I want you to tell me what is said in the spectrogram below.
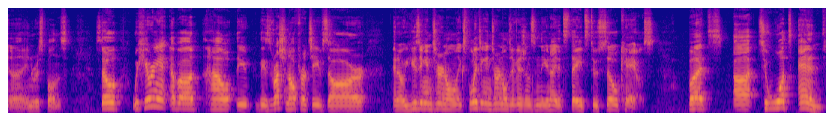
uh, in response. So we're hearing about how the, these Russian operatives are, you know, using internal, exploiting internal divisions in the United States to sow chaos. But uh, to what end?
